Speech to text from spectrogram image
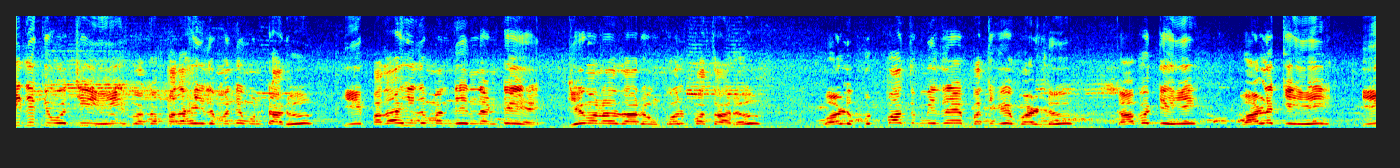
ఈదికి వచ్చి ఒక పదహైదు మంది ఉంటారు. ఈ పదహైదు మంది ఏంటంటే జీవనాధారం కోల్పోతారు. వాళ్ళు ఫుట్పాత్ మీదనే బతికే వాళ్ళు. కాబట్టి వాళ్ళకి ఈ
